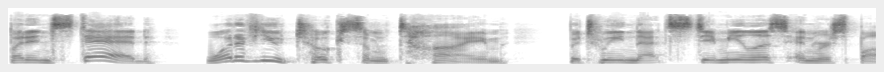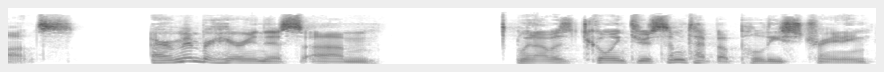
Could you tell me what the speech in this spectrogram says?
But instead, what if you took some time between that stimulus and response? I remember hearing this um, when I was going through some type of police training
